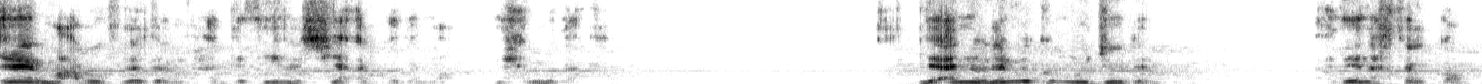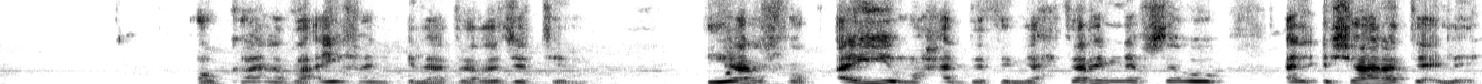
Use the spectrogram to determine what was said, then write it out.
غير معروف لدى المحدثين الشيعة القدماء محل مذاكرة لأنه لم يكن موجودا بعدين اختلقوا. أو كان ضعيفا إلى درجة يرفض أي محدث يحترم نفسه الإشارة إليه.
